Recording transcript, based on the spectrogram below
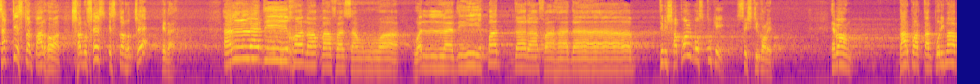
চারটি স্তর পার হওয়ার সর্বশেষ স্তর হচ্ছে হেদায়াত। الذي خلق فسوى والذي قدر فهدى তিনি সকল বস্তুকে সৃষ্টি করেন এবং তারপর তার পরিমাপ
